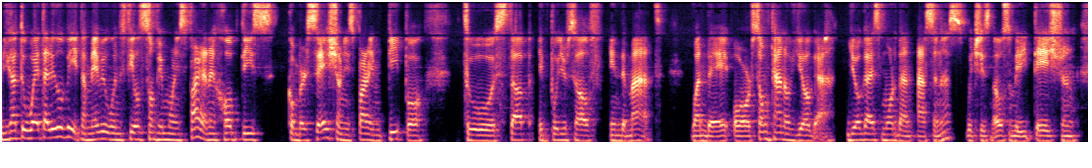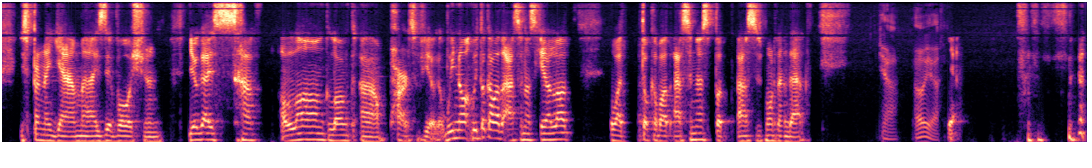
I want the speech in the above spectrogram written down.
you have to wait a little bit and maybe when feel something more inspiring. And I hope this conversation inspiring people to stop and put yourself in the mat one day or some kind of yoga. Yoga is more than asanas, which is also meditation, is pranayama, is devotion. Yoga is have a long, long uh, parts of yoga. We know we talk about asanas here a lot. Well, talk about asanas, but as is more than that. Yeah. Oh yeah. Yeah.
